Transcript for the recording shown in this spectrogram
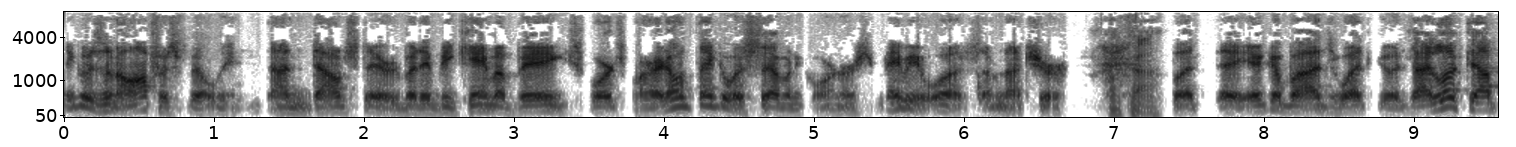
I think it was an office building on downstairs, but it became a big sports bar. I don't think it was Seven Corners. Maybe it was. I'm not sure. Okay. But uh, Ichabod's Wet Goods. I looked up.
